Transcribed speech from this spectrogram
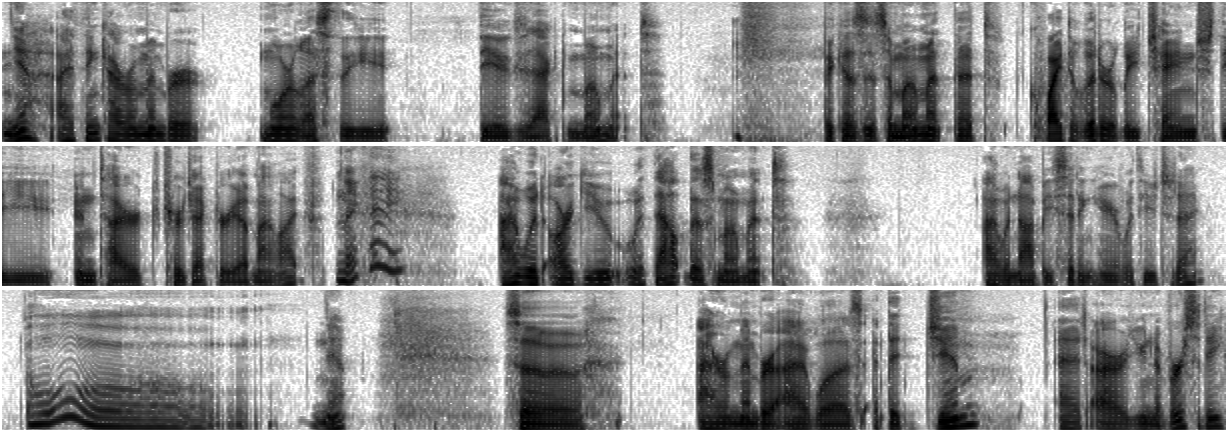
yeah, I think I remember more or less the the exact moment because it's a moment that quite literally changed the entire trajectory of my life. Okay. I would argue without this moment, I would not be sitting here with you today. Oh. Yeah. So I remember I was at the gym at our university,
